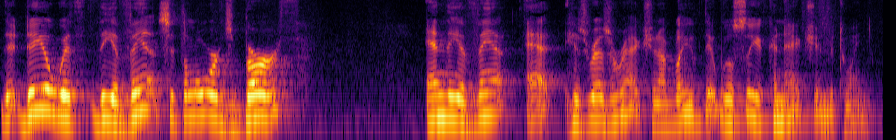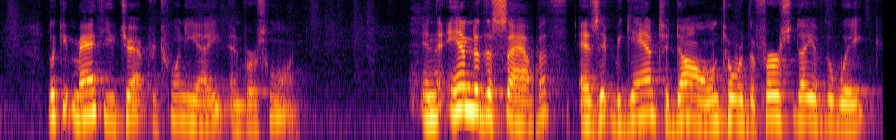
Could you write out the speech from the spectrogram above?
that deal with the events at the Lord's birth and the event at his resurrection. I believe that we'll see a connection between them. Look at Matthew chapter 28 and verse 1. In the end of the Sabbath, as it began to dawn toward the first day of the week,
